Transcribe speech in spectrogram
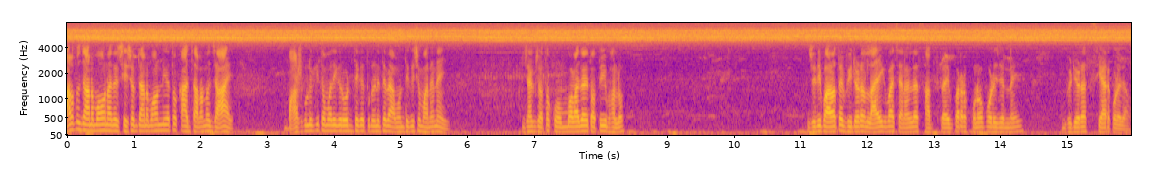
আরও তো যানবাহন আছে, সেসব যানবাহন নিয়ে তো কাজ চালানো যায়। বাসগুলো কি তোমাদেরকে রোড থেকে তুলে নিতে হবে? এমন তো কিছু মানে নাই? যাক, যত কম বলা যায় ততই ভালো। যদি পারো তো ভিডিওটা লাইক বা চ্যানেলে সাবস্ক্রাইব করার কোনো প্রয়োজন নেই। ভিডিওটা শেয়ার করে দাও।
